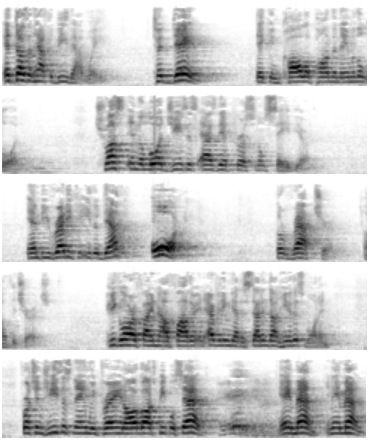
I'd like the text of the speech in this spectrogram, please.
It doesn't have to be that way. Today, they can call upon the name of the Lord Trust in the Lord Jesus as their personal Savior. And be ready for either death or the rapture of the church. Be glorified now, Father, in everything that is said and done here this morning. For it's in Jesus' name we pray and all God's people said. Amen. Amen and amen.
